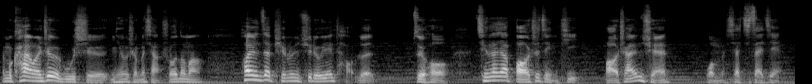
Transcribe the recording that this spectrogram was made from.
那么看完这个故事，你有什么想说的吗？欢迎在评论区留言讨论。最后，请大家保持警惕，保持安全。我们下期再见。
